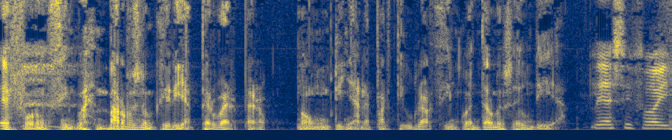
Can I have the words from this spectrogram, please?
e foron 50, Barros non quería, pero ver, pero non tiña na particular 50 anos e un día. E así foi.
